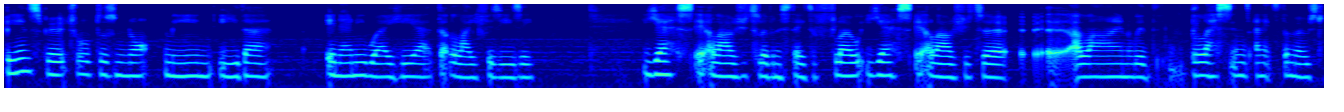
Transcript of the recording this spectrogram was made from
Being spiritual does not mean either in any way here that life is easy. Yes, it allows you to live in a state of flow. Yes, it allows you to uh, align with blessings, and it's the most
